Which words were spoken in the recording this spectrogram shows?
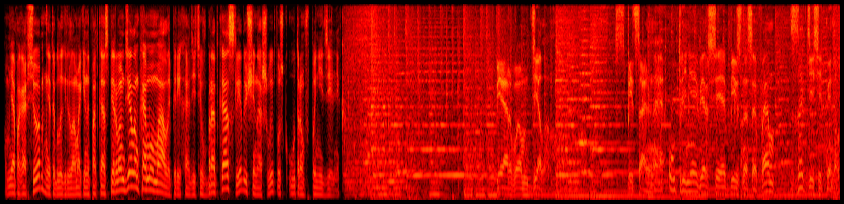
У меня пока все. Это был Игорь Ломакин и подкаст «Первым делом». Кому мало, переходите в Браткаст. Следующий наш выпуск утром в понедельник. Первым делом. Специальная утренняя версия «Бизнес FM за 10 минут».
